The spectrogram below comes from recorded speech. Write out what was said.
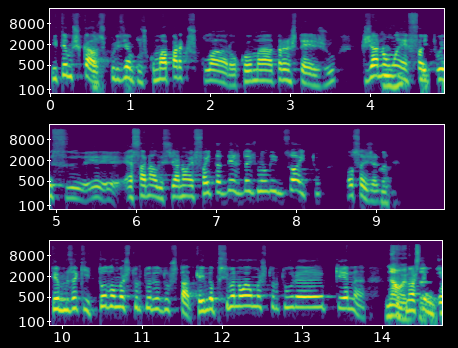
E temos casos, por exemplo, como a Parque Escolar ou como a Transtejo, que já não uhum. é feito esse, essa análise, já não é feita desde 2018. Ou seja, temos aqui toda uma estrutura do Estado, que ainda por cima não é uma estrutura pequena. Não, é nós temos a,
